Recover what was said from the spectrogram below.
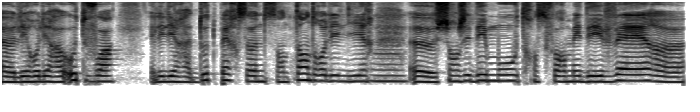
euh, les relire à haute voix, les lire à d'autres personnes, s'entendre les lire, mm. euh, changer des mots, transformer des vers, euh,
